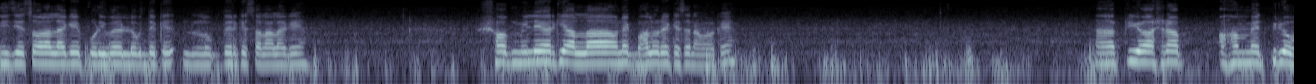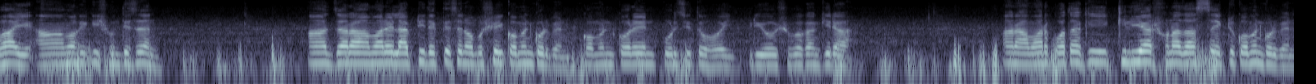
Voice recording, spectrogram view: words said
নিজে চলা লাগে, পরিবারের লোকদেরকে লোকদেরকে চলা লাগে। সব মিলে আর কি আল্লাহ অনেক ভালো রেখেছেন আমাকে। প্রিয় আশরাফ আহমেদ, প্রিয় ভাই আমাকে কি শুনতেছেন? যারা আমার এই লাইভটি দেখতেছেন, অবশ্যই কমেন্ট করবেন। কমেন্ট করেন, পরিচিত হই। প্রিয় শুভাকাঙ্ক্ষীরা। আর আমার কথা কি ক্লিয়ার শোনা যাচ্ছে, একটু কমেন্ট করবেন।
